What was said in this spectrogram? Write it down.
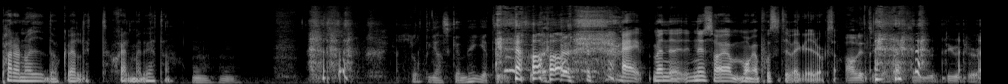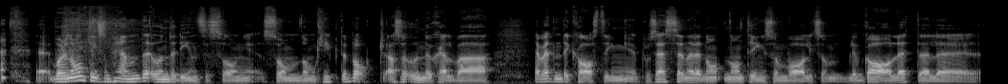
paranoid och väldigt självmedveten. Det mhm. låter ganska negativt. Nej, men nu, nu sa jag många positiva grejer också. Ja, det tycker jag. Det gjorde- du. Var det någonting som hände under din säsong som de klippte bort? Alltså under själva, jag vet inte, castingprocessen eller nå- någonting som var liksom, blev galet eller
